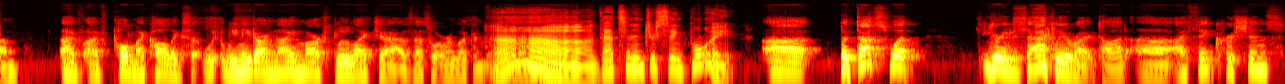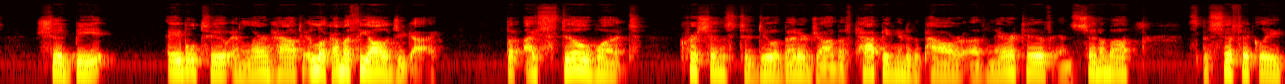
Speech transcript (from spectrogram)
Um, I've, I've told my colleagues we, we need our nine marks blue like jazz. That's what we're looking for. Ah, that's an interesting point. Uh, but that's what you're exactly right, Todd. Uh, I think Christians should be able to and learn how to look i'm a theology guy but i still want christians to do a better job of tapping into the power of narrative and cinema specifically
